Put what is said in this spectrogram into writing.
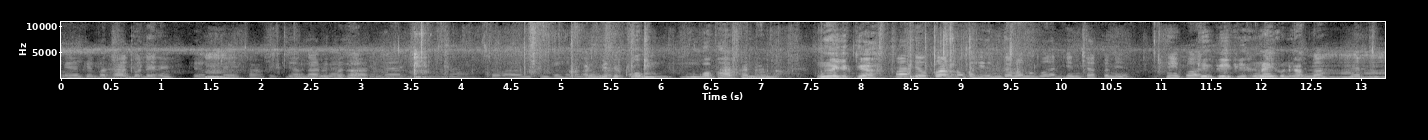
แม่นเป็นประธานเบิดเลยนี่อืมเกี่ยวกับเป็นประธานแม่นสว่างขึ้นไปหาอันมิตรกลมบ่ภาคกันอันเงื่อยจักเจียว่าเดี๋ยวก่อนน้องก็เห็นแต่ว่าน้องบ่ทันเห็นชัดปานนี้นี่พ่อพี่พี่พี่ข้างในคนครับเห็นบ่อืมเนี่ยอืม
